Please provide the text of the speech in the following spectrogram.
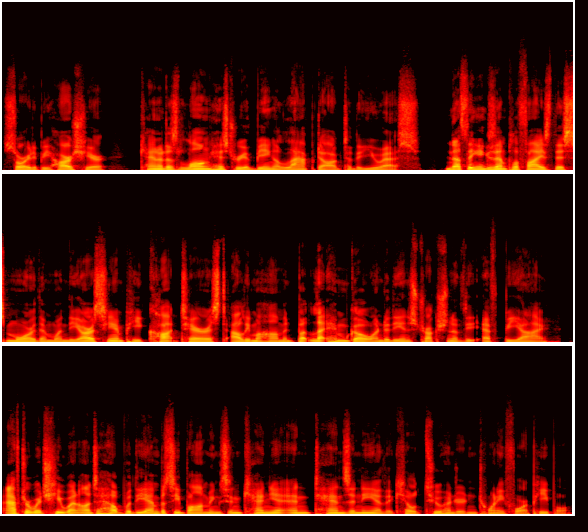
sorry to be harsh here, Canada's long history of being a lapdog to the US. Nothing exemplifies this more than when the RCMP caught terrorist Ali Mohammed but let him go under the instruction of the FBI, after which he went on to help with the embassy bombings in Kenya and Tanzania that killed 224 people.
